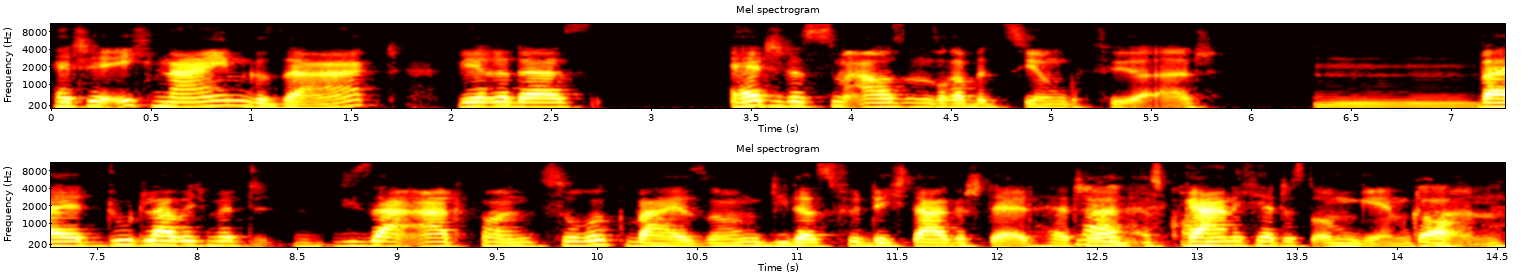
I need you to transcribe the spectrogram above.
hätte ich Nein gesagt, wäre das, hätte das zum Aus unserer Beziehung geführt. Weil du, glaube ich, mit dieser Art von Zurückweisung, die das für dich dargestellt hätte, Nein, es kommt- gar nicht hättest umgehen Doch, können.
